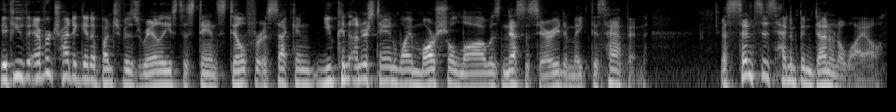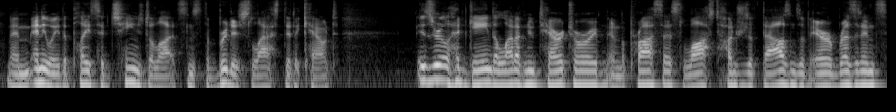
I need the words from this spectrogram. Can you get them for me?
If you've ever tried to get a bunch of Israelis to stand still for a second, you can understand why martial law was necessary to make this happen. A census hadn't been done in a while, and anyway, the place had changed a lot since the British last did a count. Israel had gained a lot of new territory and in the process lost hundreds of thousands of Arab residents,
